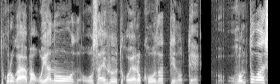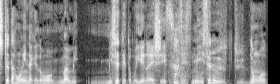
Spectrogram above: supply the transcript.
ところが、まあ、親のお財布とか親の口座っていうのって、本当は知ってた方がいいんだけども、まあ、み見せてとも言えないし、そうですね見。せるのもっ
